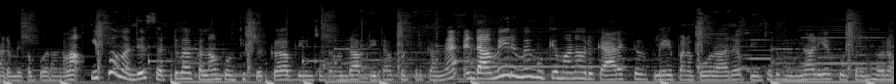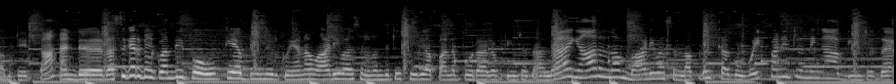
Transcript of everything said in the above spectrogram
ஆரம்பிக்க போகிறாங்களாம் இப்போ வந்து செட் ஒர்க்கெல்லாம் போய்கிட்டு இருக்கு அப்படின்றத வந்து அப்டேட்டாக கொடுத்துருக்காங்க. அண்ட் அமீருமே முக்கியமான ஒரு கேரக்டர் ப்ளே பண்ண போகிறாரு அப்படின்றது முன்னாடியே கொடுத்துருந்த ஒரு அப்டேட் தான். அண்ட் ரசிகர்களுக்கு வந்து இப்போ ஓகே அப்படின்னு இருக்கும். ஏன்னா வாடிவாசல் வந்துட்டு சூர்யா பண்ண போகிறாரு அப்படின்றதால யாரெல்லாம் வாடிவாசல் அப்டேட்காக வெயிட் பண்ணிட்டு இருந்தீங்க அப்படின்றத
